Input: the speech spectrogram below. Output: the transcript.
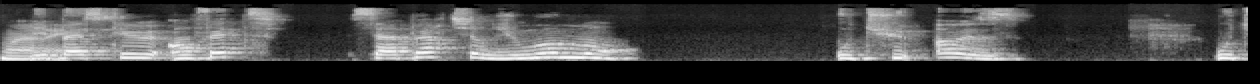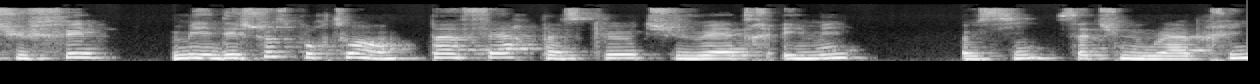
Mais parce que en fait, c'est à partir du moment où tu oses, où tu fais, mais des choses pour toi, hein, pas faire parce que tu veux être aimé aussi. Ça, tu nous l'as appris.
